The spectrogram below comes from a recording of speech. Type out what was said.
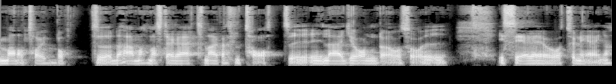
man har tagit bort Eh, det här med att man ska räkna resultat i, i lägre ålder och så i, i serier och turneringar.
